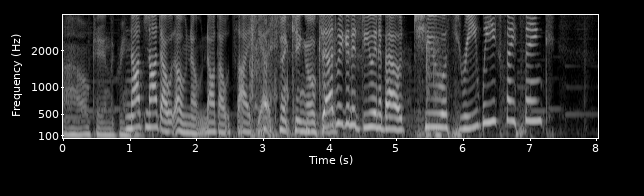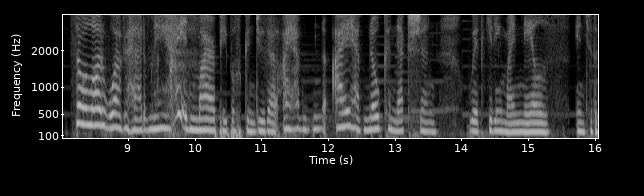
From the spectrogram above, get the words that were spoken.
Ah, okay, in the green. not not out. Oh no, not outside yet. thinking. Okay, That we're gonna do in about two or three weeks, I think. So a lot of work ahead of me. I admire people who can do that. I have no, I have no connection with getting my nails into the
